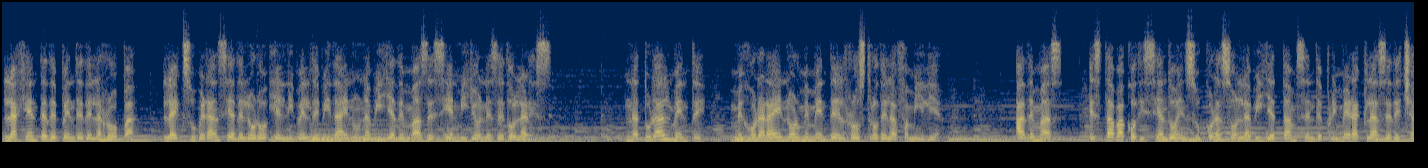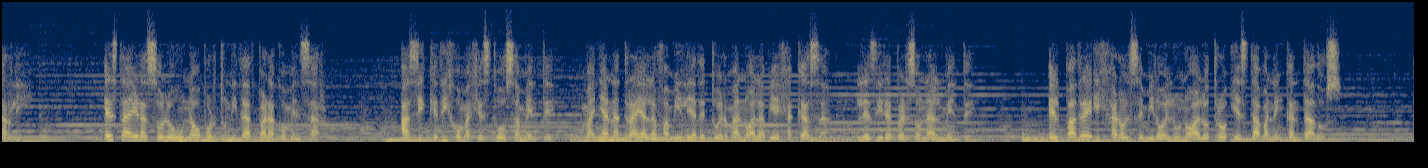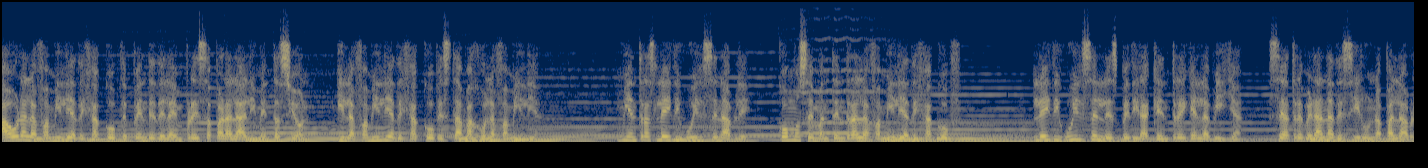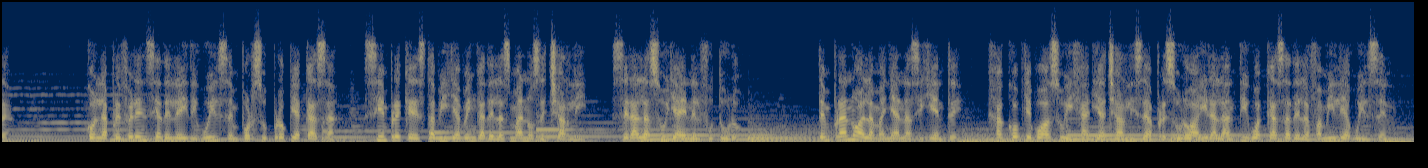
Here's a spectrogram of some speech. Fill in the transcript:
La gente depende de la ropa, la exuberancia del oro y el nivel de vida en una villa de más de 100 millones de dólares. Naturalmente, mejorará enormemente el rostro de la familia. Además, estaba codiciando en su corazón la villa Thompson de primera clase de Charlie. Esta era solo una oportunidad para comenzar. Así que dijo majestuosamente, mañana trae a la familia de tu hermano a la vieja casa, les diré personalmente. El padre y Harold se miró el uno al otro y estaban encantados. Ahora la familia de Jacob depende de la empresa para la alimentación, y la familia de Jacob está bajo la familia. Mientras Lady Wilson hable, ¿cómo se mantendrá la familia de Jacob? Lady Wilson les pedirá que entreguen la villa, se atreverán a decir una palabra. Con la preferencia de Lady Wilson por su propia casa, siempre que esta villa venga de las manos de Charlie, será la suya en el futuro. Temprano a la mañana siguiente, Jacob llevó a su hija y a Charlie se apresuró a ir a la antigua casa de la familia Wilson.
